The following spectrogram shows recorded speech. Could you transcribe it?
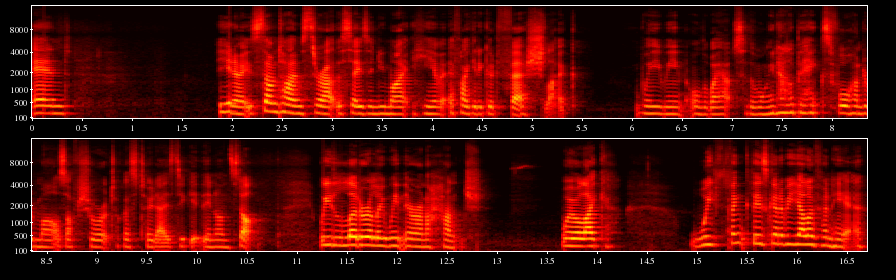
And you know, sometimes throughout the season you might hear if I get a good fish, like we went all the way out to the Wanganella Banks, 400 miles offshore. It took us two days to get there non-stop. We literally went there on a hunch. We were like, we think there's going to be yellowfin here.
